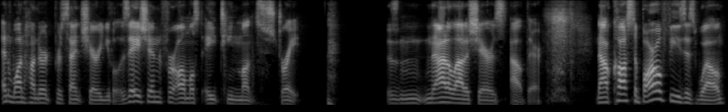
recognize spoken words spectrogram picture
and 100% share utilization for almost 18 months straight. There's not a lot of shares out there. Now, cost to borrow fees as well.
